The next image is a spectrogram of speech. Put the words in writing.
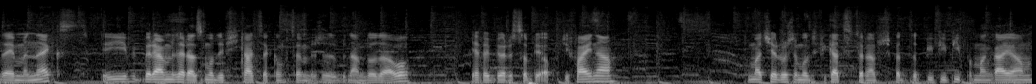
dajemy next i wybieramy teraz modyfikację jaką chcemy, żeby nam dodało. Ja wybiorę sobie Optifine'a. Tu macie różne modyfikacje, które na przykład do PvP pomagają,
